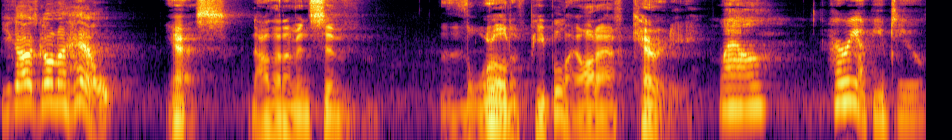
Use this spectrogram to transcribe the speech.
You guys gonna help? Yes, now that I'm in Civ. The world of people, I ought to have clarity. Well, hurry up, you two.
